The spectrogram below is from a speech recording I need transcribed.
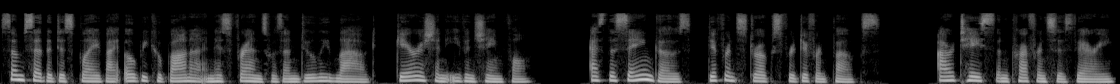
Some said the display by Obi Cubana and his friends was unduly loud, garish, and even shameful. As the saying goes, different strokes for different folks. Our tastes and preferences vary,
